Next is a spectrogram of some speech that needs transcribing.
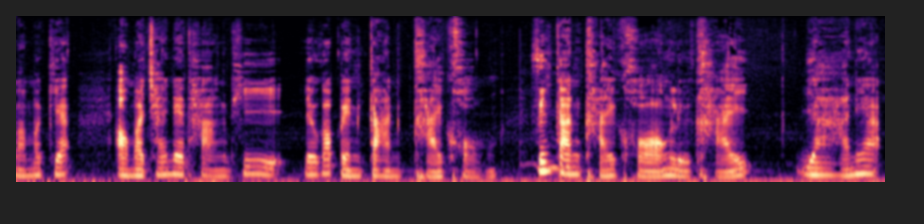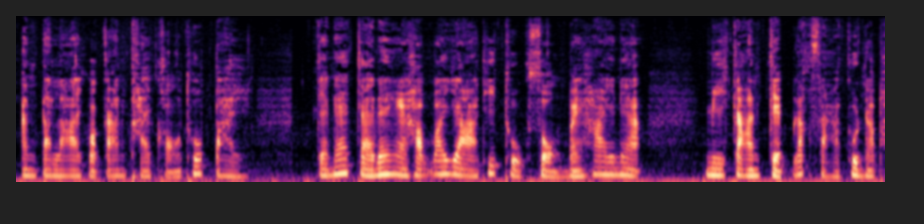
มาเมื่อกี้เอามาใช้ในทางที่เรียกว่าเป็นการขายของ ซึ่งการขายของหรือขายยาเนี่ยอันตรายกว่าการขายของทั่วไป จะแน่ใจได้ไงครับว่ายาที่ถูกส่งไปให้เนี่ยมีการเก็บรักษาคุณภ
